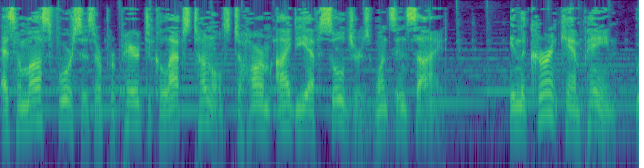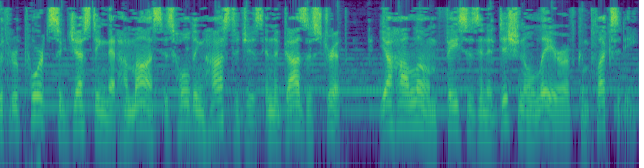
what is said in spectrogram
as Hamas forces are prepared to collapse tunnels to harm IDF soldiers once inside. In the current campaign, with reports suggesting that Hamas is holding hostages in the Gaza Strip, Yahalom faces an additional layer of complexity.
